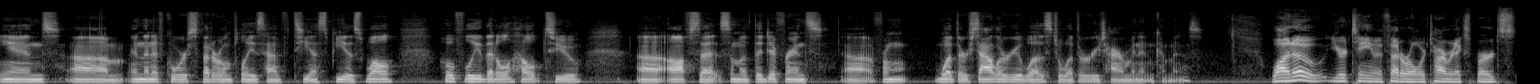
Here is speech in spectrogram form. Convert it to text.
and um, and then of course federal employees have TSP as well. Hopefully that'll help to uh, offset some of the difference uh, from what their salary was to what their retirement income is. Well, I know your team at Federal Retirement Experts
